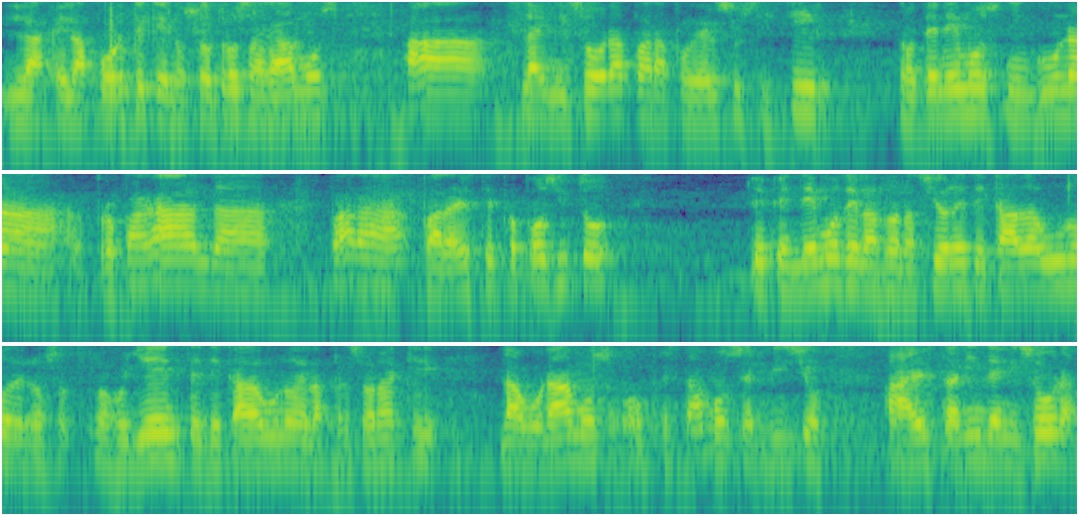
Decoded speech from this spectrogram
el aporte que nosotros hagamos a la emisora para poder subsistir. No tenemos ninguna propaganda para, para este propósito. Dependemos de las donaciones de cada uno de nosotros, los oyentes, de cada una de las personas que laboramos o prestamos servicio a esta linda emisora.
